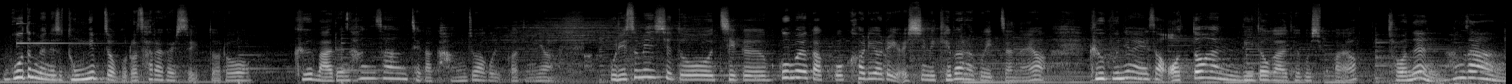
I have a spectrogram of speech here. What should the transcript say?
모든 면에서 독립적으로 살아갈 수 있도록 그 말은 항상 제가 강조하고 있거든요. 우리 수민 씨도 지금 꿈을 갖고 커리어를 열심히 개발하고 있잖아요. 그 분야에서 어떠한 리더가 되고 싶어요? 저는 항상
